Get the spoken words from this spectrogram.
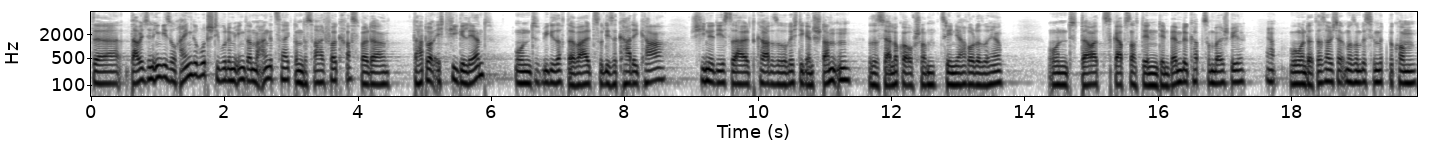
Da, da habe ich dann irgendwie so reingerutscht, die wurde mir irgendwann mal angezeigt und das war halt voll krass, weil da, da hat man echt viel gelernt. Und wie gesagt, da war halt so diese KDK-Schiene, die ist da halt gerade so richtig entstanden. Also das ist ja locker auch schon zehn Jahre oder so her. Und da gab es noch den, den Bamble Cup zum Beispiel. Ja. Wo man das, das habe ich dann immer so ein bisschen mitbekommen.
